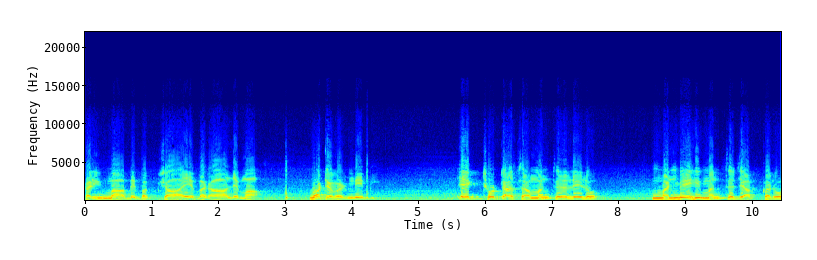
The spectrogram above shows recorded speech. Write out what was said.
करीमा बेबक्षा है बराल माँ। वट एवर में भी एक छोटा सा मंत्र ले लो। मन में ही मंत्र जाप करो।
